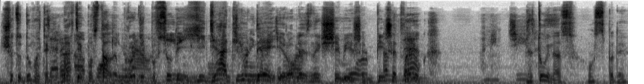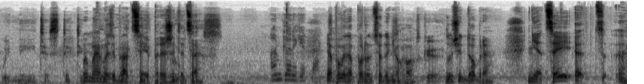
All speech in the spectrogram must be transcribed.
Що тут думати? Мертві up, постали, бродять повсюди, їдять людей і роблять з них ще більше, більше тварюк. I mean, Рятуй нас, господи. We need to stick Ми маємо зібратися і пережити це. I'm gonna get back Я to повинна повернутися до нього. Звучить добре. Ні, цей. е, ц- е,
